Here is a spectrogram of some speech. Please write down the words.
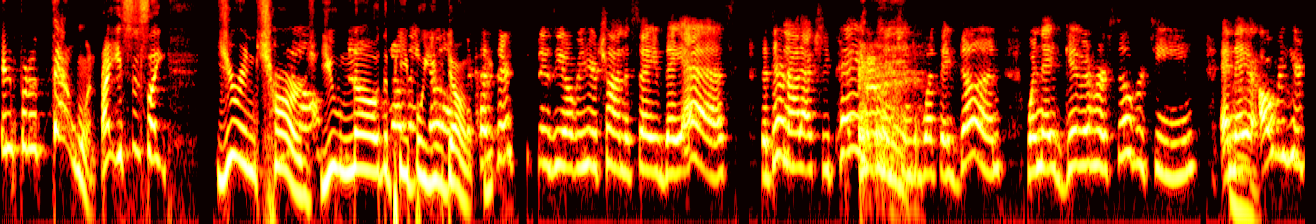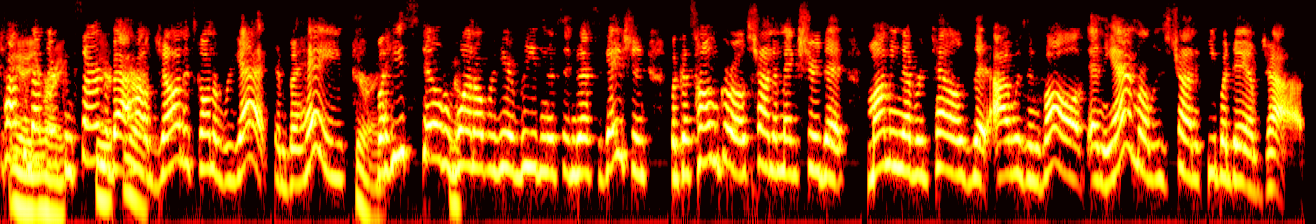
in front of that one, right? It's just like you're in charge. No, you know the No, they people you don't. because they're too busy over here trying to save they ass that they're not actually paying attention to what they've done when they've given her silver team and they're mm. over here talking Yeah, about you're they're right. concerned You're- about you're how right. John is going to react and behave, right. but he's still the No. one over here leading this investigation because homegirl is trying to make sure that mommy never tells that I was involved and the admiral is trying to keep a damn job.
